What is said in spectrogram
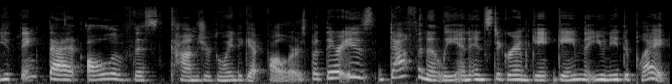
you think that all of this comes, you're going to get followers, but there is definitely an Instagram ga- game that you need to play.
